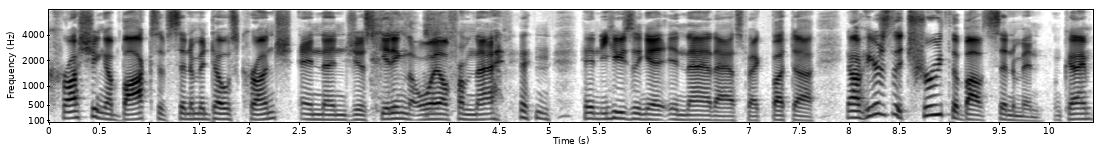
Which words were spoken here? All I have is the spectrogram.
crushing a box of cinnamon toast crunch and then just getting the oil from that and, and using it in that aspect. But uh, now here's the truth about cinnamon, okay?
